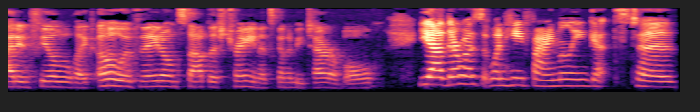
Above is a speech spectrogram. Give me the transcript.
I didn't feel like, oh, if they don't stop this train, it's going to be terrible. Yeah, there was when he finally gets to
